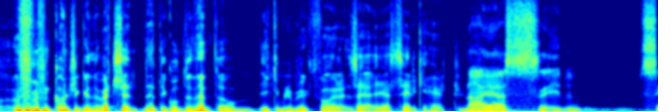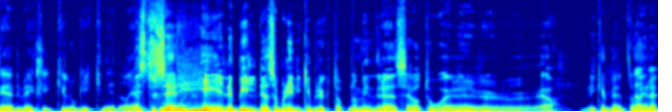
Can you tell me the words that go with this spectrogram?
kanskje kunne vært sendt ned til kontinentet og ikke blir brukt for Så jeg, jeg ser ikke helt. Nei, jeg ser, virkelig ikke logikken i det. Hvis du ser hele bildet, så blir det ikke brukt opp noe mindre CO2. Eller ja, blir ikke brent noe mer.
